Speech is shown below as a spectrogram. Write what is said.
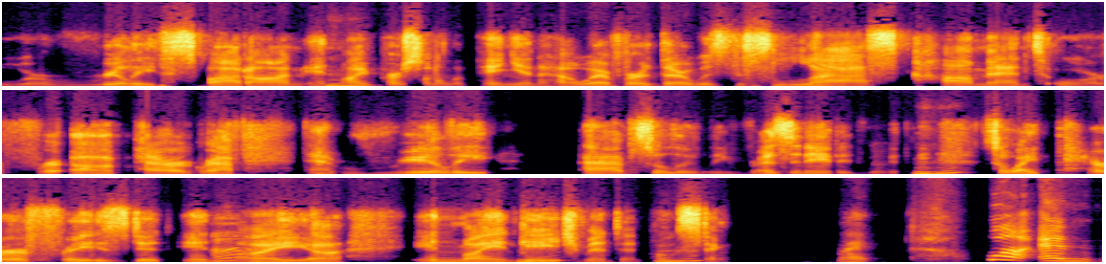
were really spot on in my personal opinion. However, there was this last comment or fr- uh, paragraph that really absolutely resonated with me. Mhm. So I paraphrased it in Ah. my uh, in my engagement and Mhm. posting. Right. Well, and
